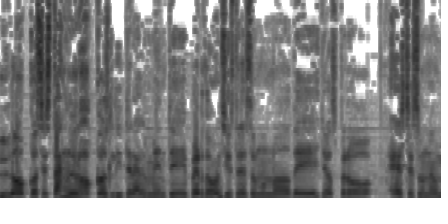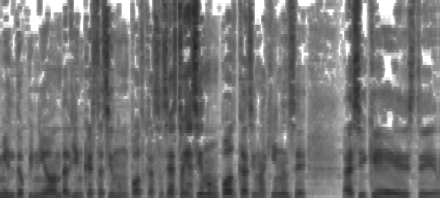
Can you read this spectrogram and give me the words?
locos, están locos literalmente. Perdón si ustedes son uno de ellos, pero esta es una humilde opinión de alguien que está haciendo un podcast. O sea, estoy haciendo un podcast, imagínense. Así que, este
